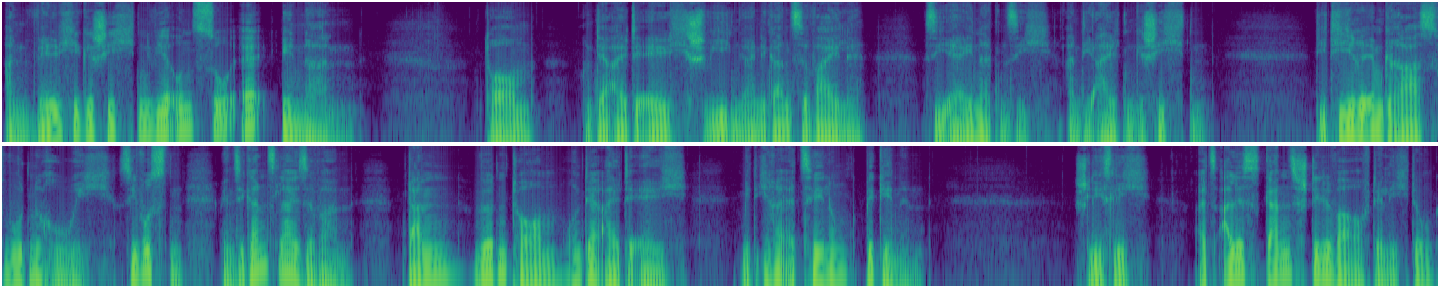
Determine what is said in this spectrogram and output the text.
an welche Geschichten wir uns so erinnern. Torm und der alte Elch schwiegen eine ganze Weile. Sie erinnerten sich an die alten Geschichten. Die Tiere im Gras wurden ruhig. Sie wussten, wenn sie ganz leise waren, dann würden Torm und der alte Elch mit ihrer Erzählung beginnen. Schließlich, als alles ganz still war auf der Lichtung,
